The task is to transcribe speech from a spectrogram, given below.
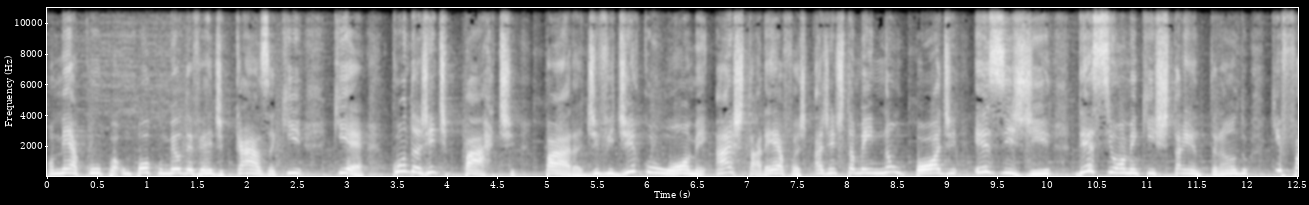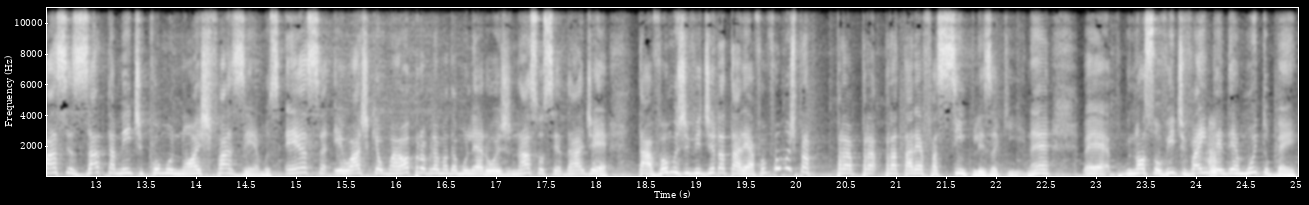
a minha culpa, um pouco o meu dever de casa aqui, que é quando a gente parte para dividir com o homem as tarefas, a gente também não pode exigir desse homem que está entrando que faça exatamente como nós fazemos. Essa, eu acho que é o maior problema da mulher hoje na sociedade é, tá, vamos dividir a tarefa, vamos para para tarefa simples aqui, né? É, o nosso ouvinte vai entender muito bem.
